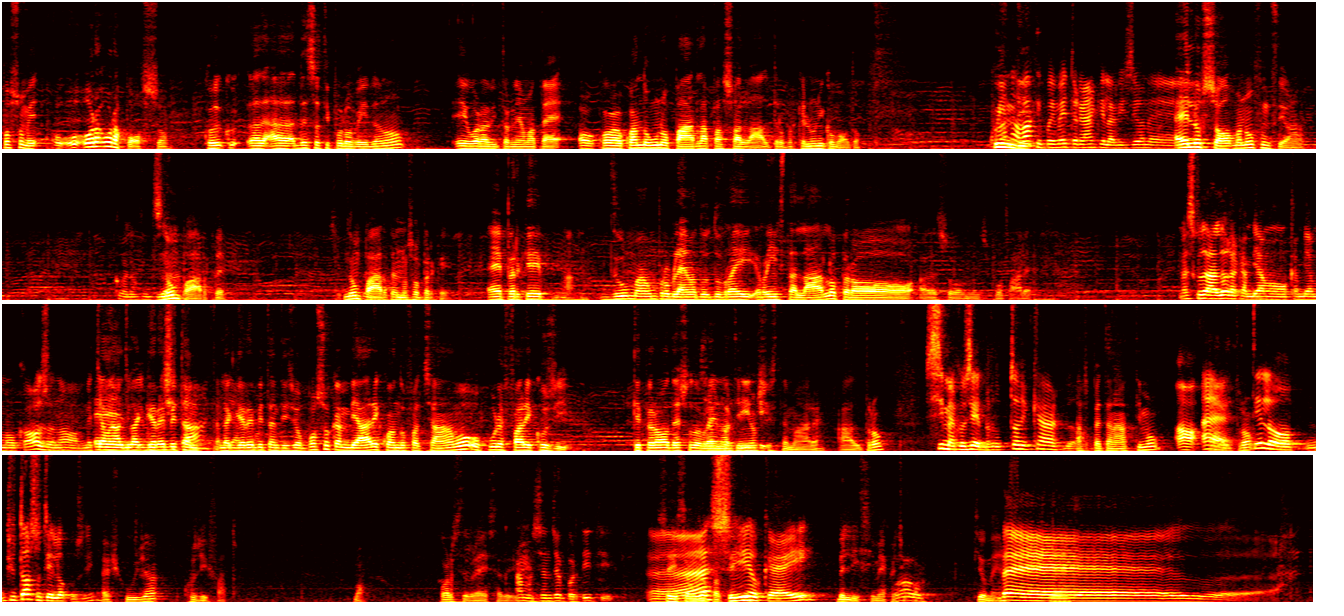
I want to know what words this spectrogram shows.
Posso me- o- ora, ora posso. Adesso tipo lo vedono e ora ritorniamo a te. Quando uno parla passo all'altro, perché è l'unico modo. Quindi, Ma no, va che puoi mettere anche la visione. eh lo so, ma non funziona. Come non funziona? Non parte. Non parte, non so perché. È perché Zoom ha un problema, do- dovrei reinstallarlo, però adesso non si può fare. Ma scusa, allora cambiamo, cambiamo cosa, no? Mettiamo un Eh, attimo pubblicità, tan- cambiamo. lagherebbe tantissimo. Posso cambiare quando facciamo oppure fare così? Che però adesso dovrei un Siamo attimino partiti. sistemare. Altro. Sì, ma così è brutto, Riccardo. Aspetta un attimo. Ah, eh, altro. tienilo, piuttosto tienilo così. Eh, scusa, così fatto. Boh. Ora si dovrei essere Ah, ma siamo già partiti? Eh, Sì, siamo già partiti. sì, ok. Bellissimi, eccoci Wow. qua. Più o meno. Beh...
